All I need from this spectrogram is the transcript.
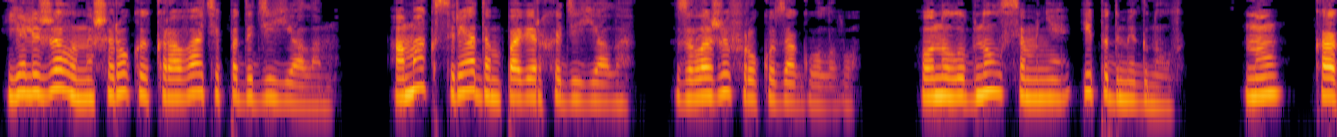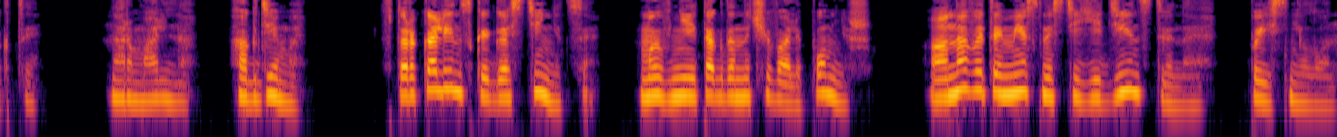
Я лежала на широкой кровати под одеялом, а Макс рядом поверх одеяла, заложив руку за голову. Он улыбнулся мне и подмигнул. «Ну, как ты?» «Нормально. А где мы?» «В Таркалинской гостинице. Мы в ней тогда ночевали, помнишь? Она в этой местности единственная», — пояснил он.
